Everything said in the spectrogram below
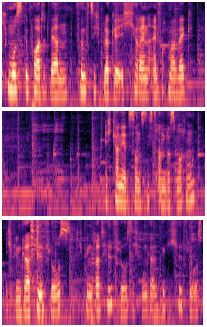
Ich muss geportet werden. 50 Blöcke. Ich renne einfach mal weg. Ich kann jetzt sonst nichts anderes machen. Ich bin gerade hilflos. Ich bin gerade hilflos. Ich bin gerade wirklich hilflos.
